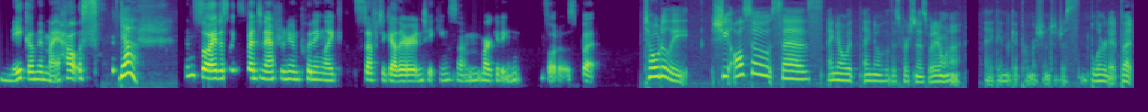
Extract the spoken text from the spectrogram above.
make them in my house? Yeah. And so I just like spent an afternoon putting like stuff together and taking some marketing photos. But Totally. She also says, I know it, I know who this person is, but I don't want to I didn't get permission to just blurt it, but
